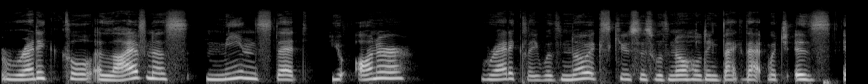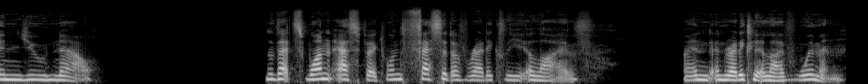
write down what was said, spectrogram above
radical aliveness means that you honor radically, with no excuses, with no holding back, that which is in you now. So that's one aspect, one facet of radically alive and, and radically alive women.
